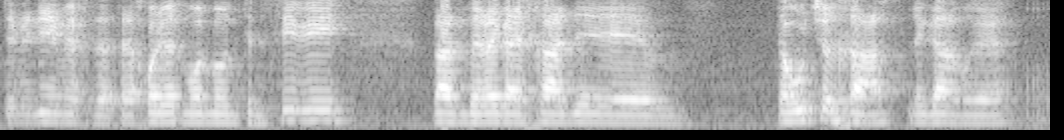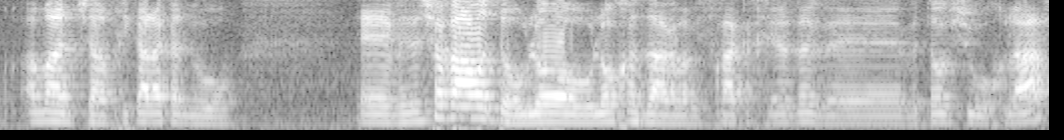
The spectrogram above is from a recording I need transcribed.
ואתם יודעים איך זה, אתה יכול להיות מאוד מאוד אינטנסיבי ואז ברגע אחד אה, טעות שלך לגמרי, עמד שם, חיכה לכדור אה, וזה שבר אותו, הוא לא, הוא לא חזר למשחק אחרי זה ו, וטוב שהוא הוחלף.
